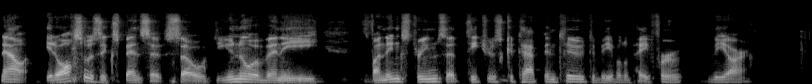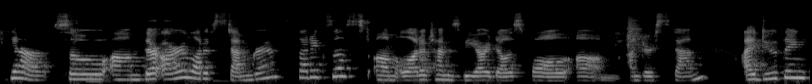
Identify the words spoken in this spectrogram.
Now, it also is expensive. So do you know of any funding streams that teachers could tap into to be able to pay for VR? Yeah, so um, there are a lot of STEM grants that exist. Um, a lot of times VR does fall um, under STEM. I do think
